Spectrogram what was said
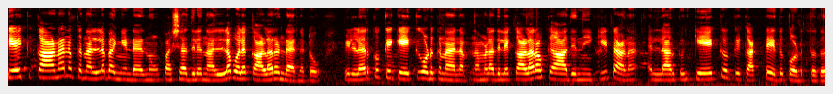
കേക്ക് കാണാനൊക്കെ നല്ല ഭംഗിയുണ്ടായിരുന്നു. പക്ഷെ അതിൽ നല്ലപോലെ കളർ ഉണ്ടായിരുന്നു കേട്ടോ പിള്ളേർക്കൊക്കെ കേക്ക് കൊടുക്കണ കാരണം നമ്മൾ അതിലെ കളറൊക്കെ ആദ്യം നീക്കിയിട്ടാണ് എല്ലാവർക്കും കേക്കൊക്കെ കട്ട് ചെയ്ത് കൊടുത്തത്.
